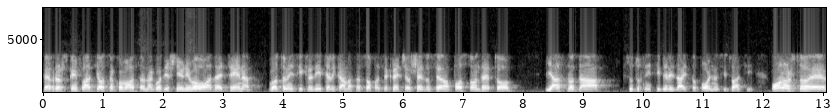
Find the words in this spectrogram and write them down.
februarska inflacija 8,8 na godišnjem nivou, a da je cena gotovinski kredite ili kamatna stopa se kreće od 6 do 7%, onda je to jasno da su dužnici bili zaista u povoljnoj situaciji. Ono što je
